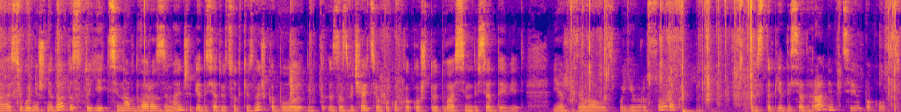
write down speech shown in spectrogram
Е, Сьогоднішня дата стоїть ціна в два рази менше, 50% знижка, бо зазвичай ця упаковка коштує 2,79. Я ж взяла ось по євро 40, 350 грамів в цій упаковці.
